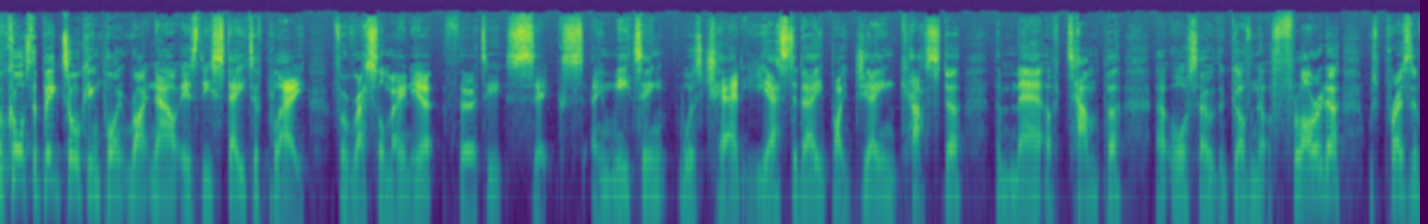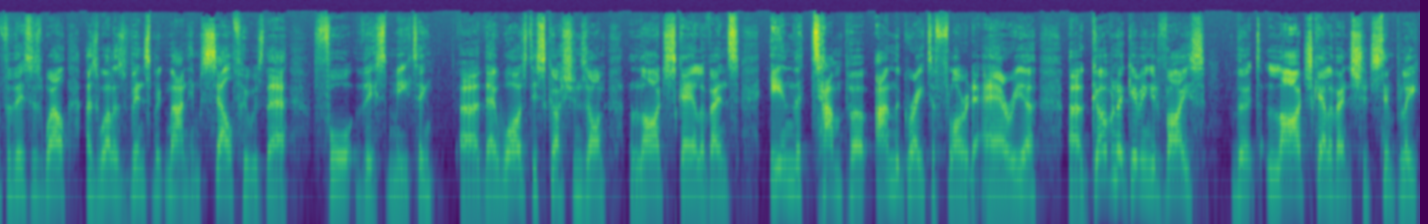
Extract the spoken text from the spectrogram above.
Of course, the big talking point right now is the state of play for WrestleMania 36. A meeting was chaired yesterday by Jane Castor, the mayor of Tampa. Uh, also, the governor of Florida was present for this as well, as well as Vince McMahon himself, who was there for this meeting. Uh, there was discussions on large scale events in the Tampa and the greater Florida area. Uh, governor giving advice that large scale events should simply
